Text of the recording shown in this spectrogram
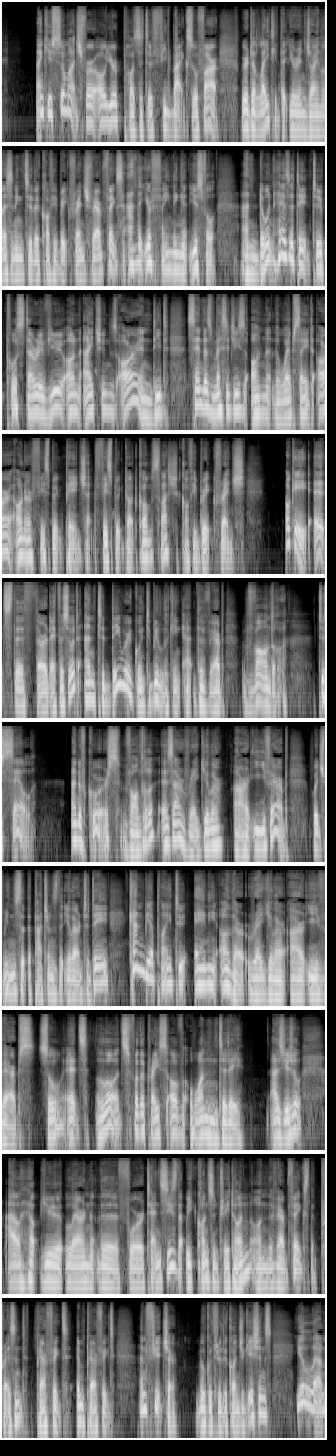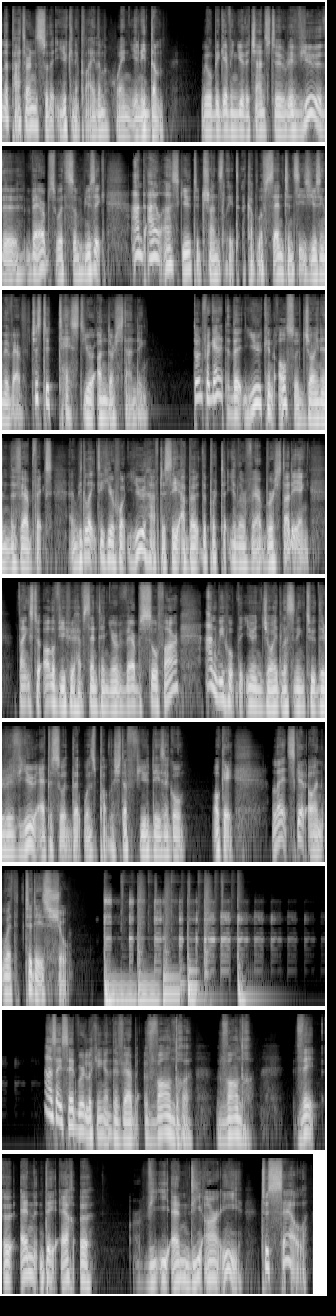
Thank you so much for all your positive feedback so far. We're delighted that you're enjoying listening to the Coffee Break French Verb Fix and that you're finding it useful. And don't hesitate to post a review on iTunes or indeed send us messages on the website or on our Facebook page at facebook.com slash coffeebreakfrench. Okay, it's the third episode and today we're going to be looking at the verb vendre, to sell. And of course, vendre is a regular RE verb, which means that the patterns that you learn today can be applied to any other regular RE verbs. So it's lots for the price of one today. As usual, I'll help you learn the four tenses that we concentrate on on the verb fix the present, perfect, imperfect, and future. We'll go through the conjugations. You'll learn the patterns so that you can apply them when you need them. We'll be giving you the chance to review the verbs with some music, and I'll ask you to translate a couple of sentences using the verb, just to test your understanding. Don't forget that you can also join in the verb fix, and we'd like to hear what you have to say about the particular verb we're studying. Thanks to all of you who have sent in your verbs so far, and we hope that you enjoyed listening to the review episode that was published a few days ago. Okay, let's get on with today's show. As I said, we're looking at the verb vendre, vendre, V-E-N-D-R-E, or V-E-N-D-R-E, to sell.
